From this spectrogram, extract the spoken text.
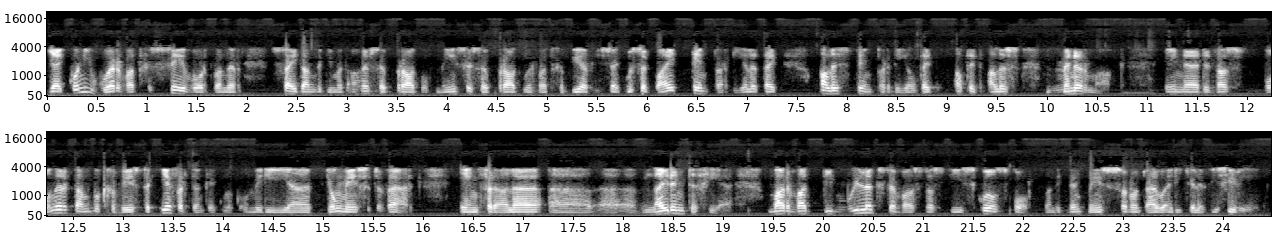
jy kon nie hoor wat gesê word wanneer sy dan met iemand anders sou praat of mense sou praat oor wat gebeur. Sy moes dit baie temper die hele tyd, alles temper die hele tyd, altyd alles minder maak. En uh dit was wonderlik dan ook geweest vir Evert dink ek ook om met die uh jong mense te werk en vir hulle uh uh leiding te gee. Maar wat die moeilikste was was die skoolsport want ek dink mense sal onthou uit die televisie reeks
